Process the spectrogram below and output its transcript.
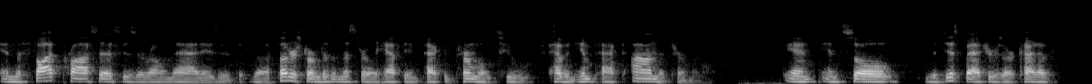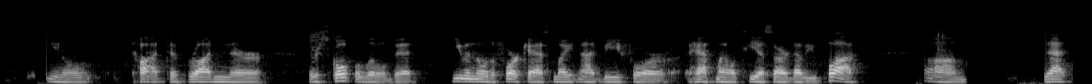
and the thought process is around that is that the thunderstorm doesn't necessarily have to impact the terminal to have an impact on the terminal. And and so the dispatchers are kind of, you know, taught to broaden their their scope a little bit, even though the forecast might not be for half mile TSRW plus. Um, that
